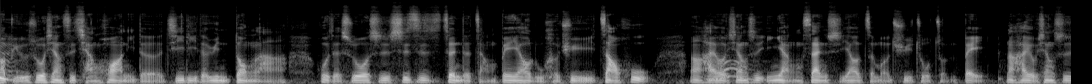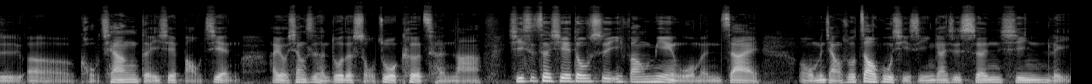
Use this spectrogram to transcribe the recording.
啊，比如说像是强化你的肌力的运动啦，或者说是失智症的长辈要如何去照护。那还有像是营养膳食要怎么去做准备？那还有像是呃口腔的一些保健，还有像是很多的手作课程啊，其实这些都是一方面我们在。我们讲说照顾其实应该是身心灵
